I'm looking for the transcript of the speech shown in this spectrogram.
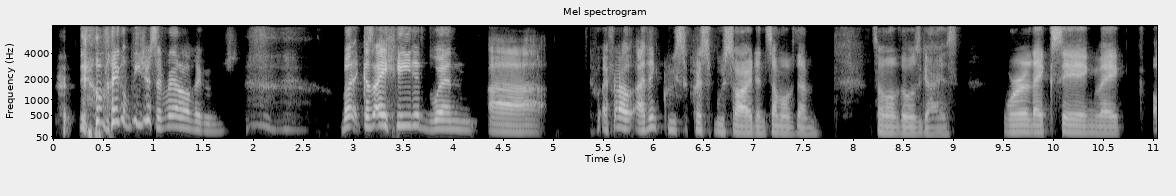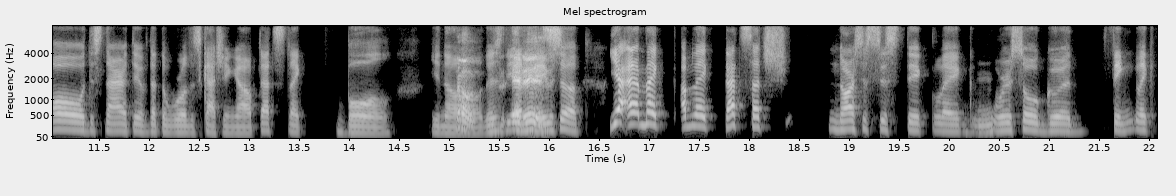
Michael Pietrus, I forgot about Michael Pietrus. But because I hated when uh I forgot, I think Chris Chris Broussard and some of them, some of those guys were like saying like, oh, this narrative that the world is catching up, that's like bull, you know. No, this is the it NBA. is. So, yeah, I'm like, I'm like, that's such narcissistic, like Mhm. we're so good thing. Like,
